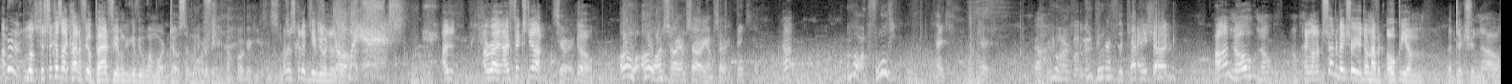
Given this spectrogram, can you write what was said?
I'm gonna look just because I kind of feel bad for you. I'm gonna give you one more dose of go morphine. check on Booger. He doesn't seem I'm just gonna give you another. Oh, my ass! I, all right, I fixed you up. Sorry. Go. Oh, oh, I'm sorry, I'm sorry, I'm sorry. Thank you. Oh, I'm fooled. Thank you. There. Ah. You are, are you good after the captain Hey, Doug. you? Ah, no, no, no. Hang on, I'm just trying to make sure you don't have an opium addiction now.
